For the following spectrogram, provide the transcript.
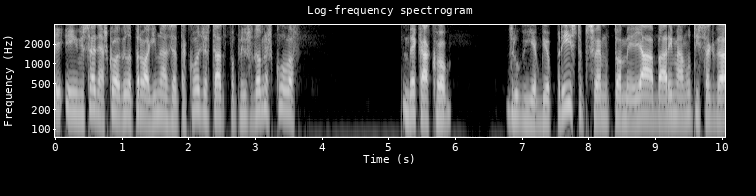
i, i srednja škola je bila prva gimnazija također, tad poprilično dobra škola. Nekako drugi je bio pristup svemu tome. Ja bar imam utisak da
